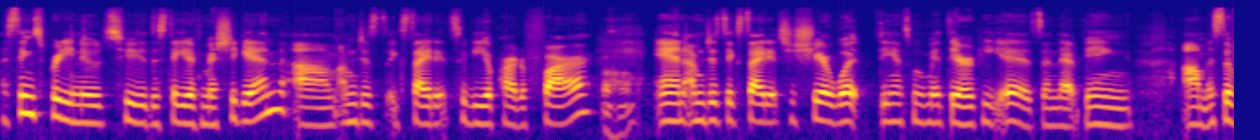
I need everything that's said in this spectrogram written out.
uh, seems pretty new to the state of Michigan. Um, I'm just excited to be a part of FAR, and I'm just excited to share what dance movement therapy is, and that being, um, it's a,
